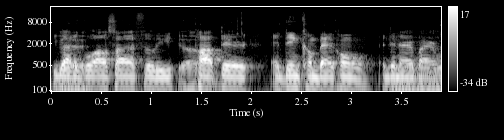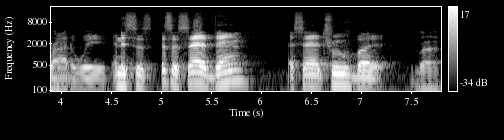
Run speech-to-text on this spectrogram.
You got to Yeah. go outside of Philly, Yeah. pop there, and then come back home, and then everybody Mm-hmm. ride wave. And it's a, it's a sad thing a sad truth, but Right.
